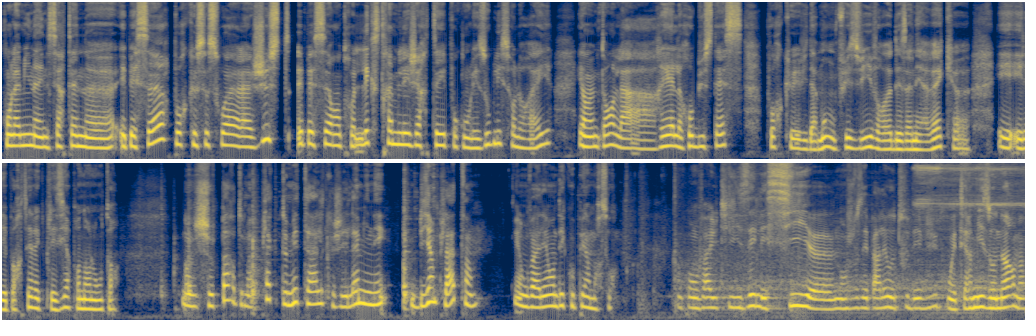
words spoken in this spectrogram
qu'on lamine à une certaine euh, épaisseur pour que ce soit la juste épaisseur entre l'extrême légèreté pour qu'on les oublie sur l'oreille et en même temps la réelle robustesse pour que évidemment on puisse vivre des années avec euh, et, les porter avec plaisir pendant longtemps. Donc je pars de ma plaque de métal que j'ai laminée bien plate et on va aller en découper un morceau. Donc on va utiliser les scies euh, dont je vous ai parlé au tout début qui ont été remises aux normes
